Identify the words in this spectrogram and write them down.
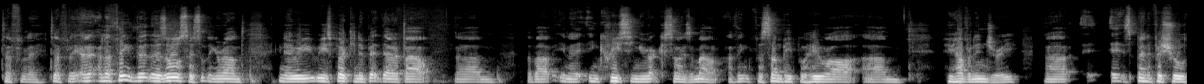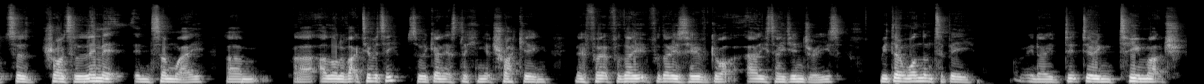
Definitely, definitely, and, and, I think that there's also something around. You know, we we've spoken a bit there about um, about you know increasing your exercise amount. I think for some people who are um, who have an injury, uh, it's beneficial to try to limit in some way um, uh, a lot of activity. So again, it's looking at tracking. You know, for for those for those who have got early stage injuries, we don't want them to be you know d- doing too much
